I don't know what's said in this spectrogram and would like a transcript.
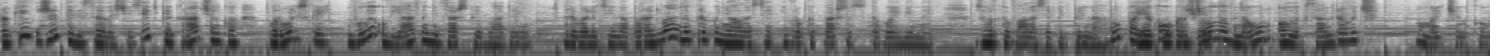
років жителі селища Зідьки, Кравченко, Порольський були ув'язнені царською владою. Революційна боротьба не припинялася і в роки Першої світової війни. Згуртувалася підпільна група, яку очолив Наум Олександрович Омельченко.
